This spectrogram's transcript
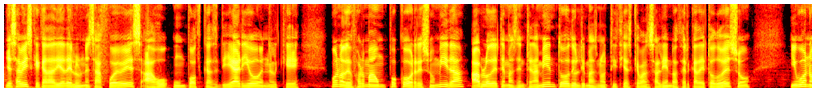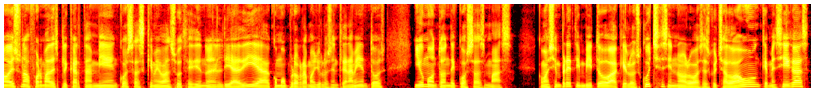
Ya sabéis que cada día de lunes a jueves hago un podcast diario en el que, bueno, de forma un poco resumida, hablo de temas de entrenamiento, de últimas noticias que van saliendo acerca de todo eso y bueno, es una forma de explicar también cosas que me van sucediendo en el día a día, cómo programo yo los entrenamientos y un montón de cosas más. Como siempre te invito a que lo escuches si no lo has escuchado aún, que me sigas.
